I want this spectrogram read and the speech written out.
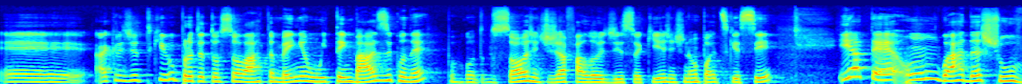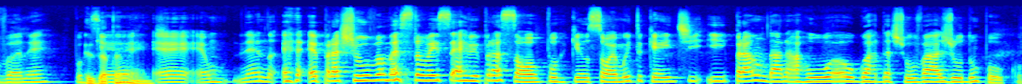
É, acredito que o protetor solar também é um item básico, né? Por conta do sol, a gente já falou disso aqui, a gente não pode esquecer. E até um guarda-chuva, né? Porque Exatamente. É, é, um, né, é, é para chuva, mas também serve para sol, porque o sol é muito quente e para andar na rua o guarda-chuva ajuda um pouco.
